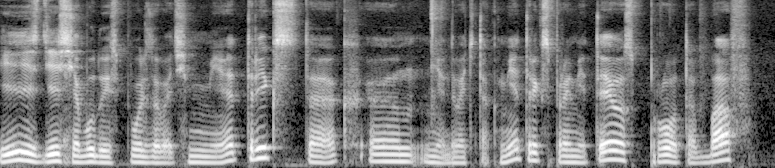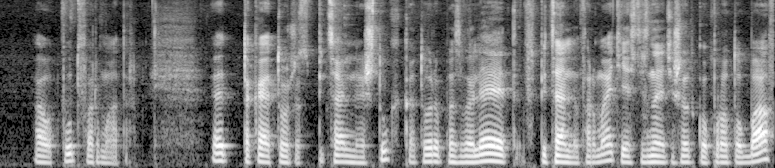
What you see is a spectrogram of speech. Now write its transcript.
И здесь я буду использовать Metrics, так, э, нет, давайте так, Metrics, Prometheus, Protobuf, output форматор. Это такая тоже специальная штука, которая позволяет в специальном формате, если знаете, что такое protobuf,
